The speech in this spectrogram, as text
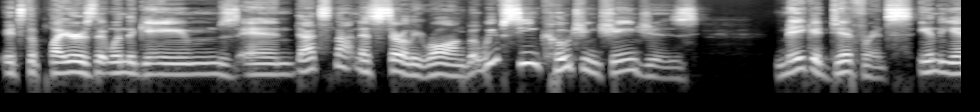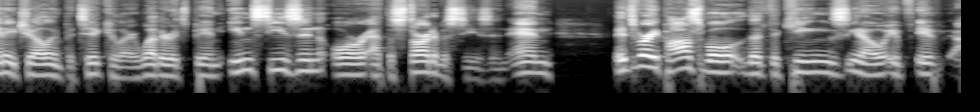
It's the players that win the games, and that's not necessarily wrong, but we've seen coaching changes make a difference in the NHL in particular, whether it's been in season or at the start of a season. And it's very possible that the Kings, you know, if if uh,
